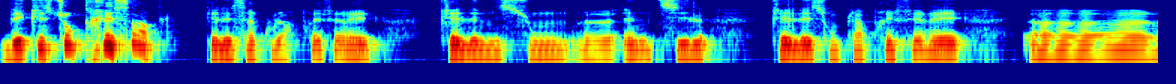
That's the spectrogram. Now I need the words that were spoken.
Des questions très simples. Quelle est sa couleur préférée? Quelle émission euh, aime-t-il? Quel est son plat préféré? Euh,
